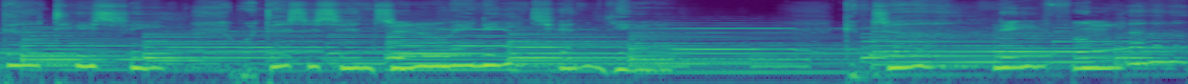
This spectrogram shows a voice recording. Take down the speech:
的提醒我的视线只为你牵引跟着你疯了。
